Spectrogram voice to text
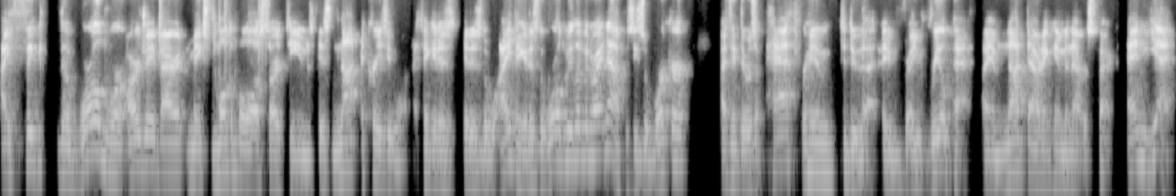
I think the world where RJ Barrett makes multiple All-Star teams is not a crazy one. I think it is it is the I think it is the world we live in right now because he's a worker. I think there was a path for him to do that, a, a real path. I am not doubting him in that respect. And yet,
